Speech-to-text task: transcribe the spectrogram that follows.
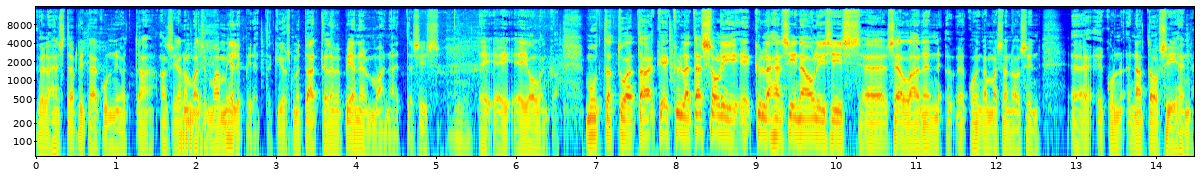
kyllähän sitä pitää kunnioittaa asianomaisen maan mielipidettäkin, jos me ajattelemme pienen maana, että siis mm. ei, ei, ei ollenkaan. Mutta tuota, kyllä tässä oli, kyllähän siinä oli siis sellainen, kuinka mä sanoisin, kun NATO siihen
